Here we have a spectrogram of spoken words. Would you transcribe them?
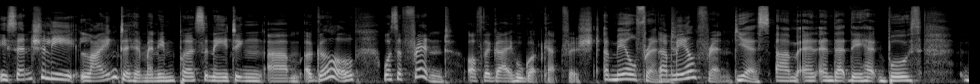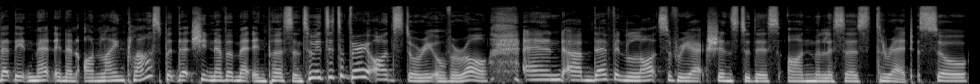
essentially lying to him and impersonating um, a girl was a friend of the guy who got catfished. A male friend. A male friend. Yes, um, and, and that they had both, that they'd met in an online class, but that she'd never met in person. So it's, it's a very odd story overall. And um, there have been lots of reactions to this on Melissa's thread. So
